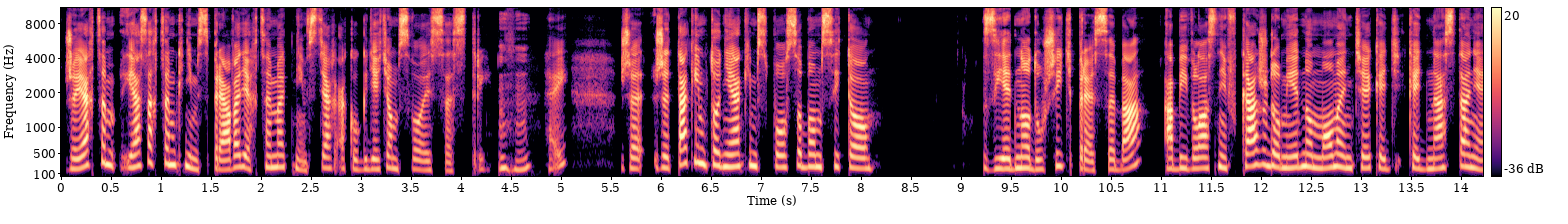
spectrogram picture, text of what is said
Že ja, chcem, ja sa chcem k ním správať a chcem mať k ním vzťah ako k deťom svojej sestry. Uh-huh. Hej? Že, že takýmto nejakým spôsobom si to zjednodušiť pre seba, aby vlastne v každom jednom momente, keď, keď nastane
